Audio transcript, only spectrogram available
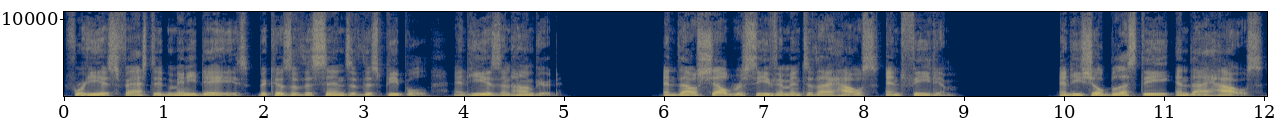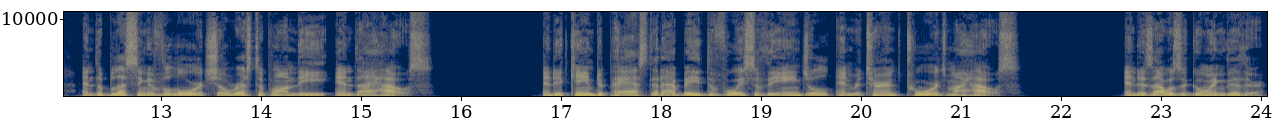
for he has fasted many days because of the sins of this people, and he is an hungered. And thou shalt receive him into thy house and feed him. And he shall bless thee and thy house, and the blessing of the Lord shall rest upon thee and thy house. And it came to pass that I obeyed the voice of the angel and returned towards my house. And as I was a going thither,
